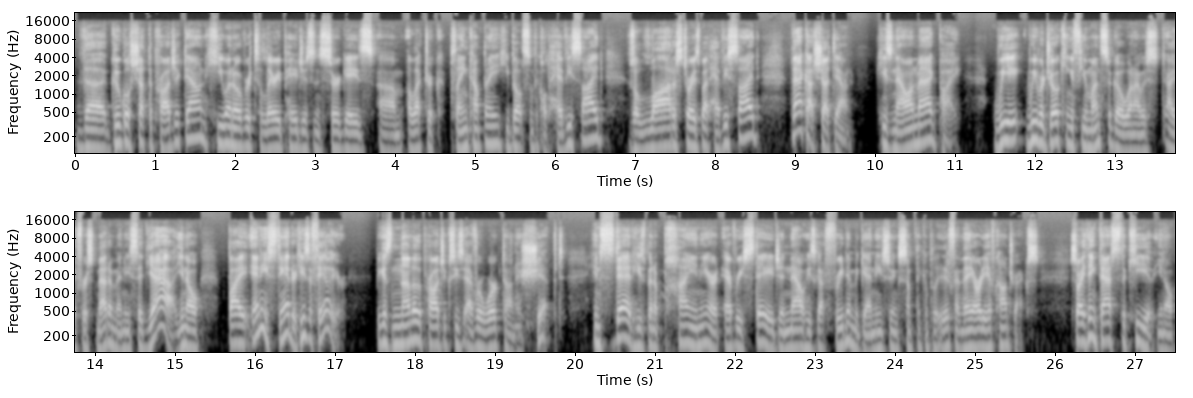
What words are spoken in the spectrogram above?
the Google shut the project down. He went over to Larry Page's and Sergey's um, electric plane company. He built something called Heaviside. There's a lot of stories about Heaviside. That got shut down. He's now on Magpie. We we were joking a few months ago when I was I first met him, and he said, "Yeah, you know, by any standard, he's a failure because none of the projects he's ever worked on has shipped." Instead, he's been a pioneer at every stage, and now he's got freedom again. He's doing something completely different. They already have contracts. So I think that's the key. You know,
